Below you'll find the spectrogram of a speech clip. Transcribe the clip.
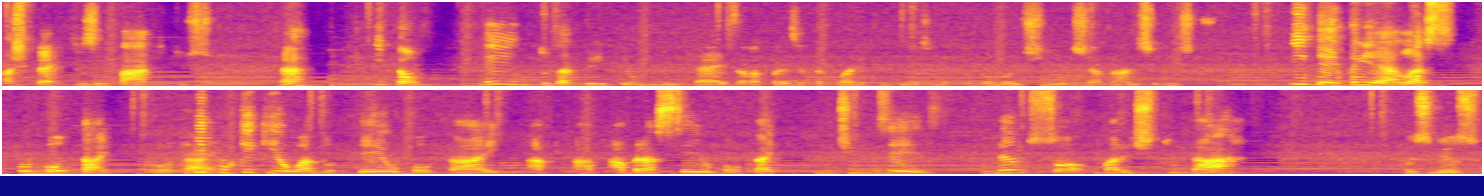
aspectos impactos, né? Então, dentro da 31010, ela apresenta 42 metodologias de análise de risco. E dentre elas, o Boltai. E por que, que eu adotei o Boltai, abracei o Boltai e utilizei ele? Não só para estudar os meus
